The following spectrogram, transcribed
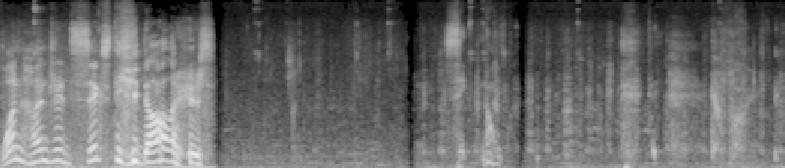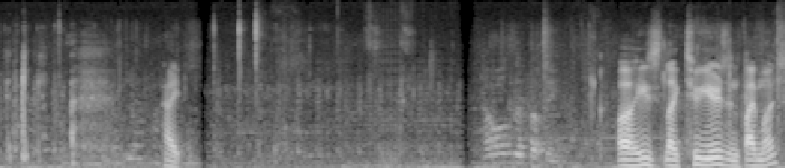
One hundred sixty dollars. See, no. Come on. Hi. How old's the puppy? Oh, he's like two years and five months.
